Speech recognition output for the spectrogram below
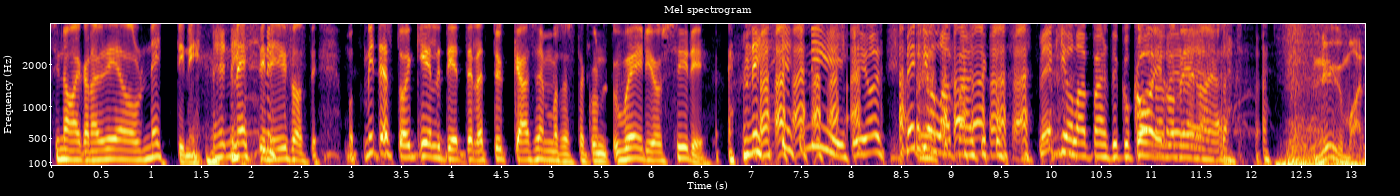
Siinä aikana ei vielä ollut netti niin, netti niin isosti. Mutta miten toi kielitieteilijä tykkää semmosesta kuin Radio City? niin, niin mekin ollaan päästy, kun, mekin ollaan päästy, kun koira Venäjästä. Nyman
